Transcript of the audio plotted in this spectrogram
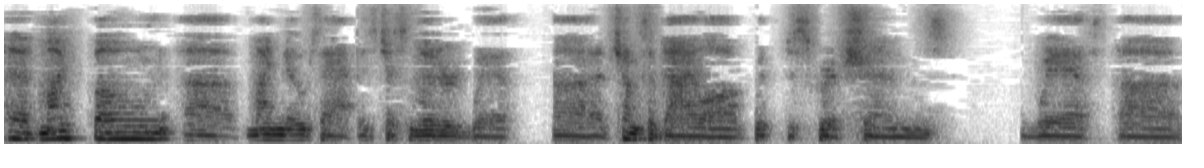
uh, my phone, uh, my notes app is just littered with uh, chunks of dialogue, with descriptions, with uh,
